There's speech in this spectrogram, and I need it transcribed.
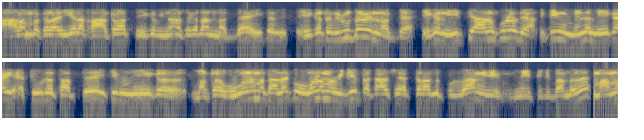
ආරම්භ කරයි කියලා කාටවත් ඒක විනාශ කරන්නත් බෑ. ඒක ඒකට විරුද්ධ වෙන්නත් බෑ. ඒක නීත්‍යානුකූල දෙයක්. ඉතින් මෙන්න මේකයි ඇති වුණ තත්ත්වය. ඉතින් මේක මට ඕනම තැනක ඕනම විදිහේ ප්‍රකාශයක් කරන්න පුළුවන් මේ පිළිබඳව. මම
